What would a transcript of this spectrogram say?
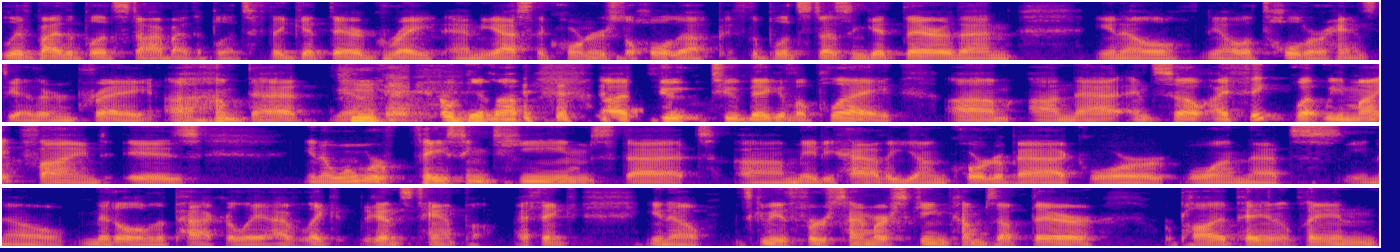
live by the blitz, die by the blitz. If they get there, great. And yes, the corners to hold up. If the blitz doesn't get there, then you know, you know, let's hold our hands together and pray um, that you know, they'll give up uh, too too big of a play um, on that. And so I think what we might find is you know, when we're facing teams that um, maybe have a young quarterback or one that's, you know, middle of the pack or late, like against Tampa, I think, you know, it's going to be the first time our scheme comes up there. We're probably playing, playing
